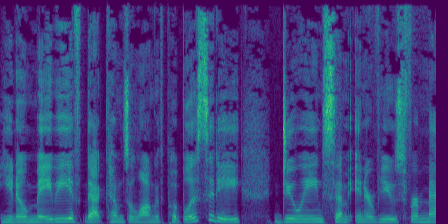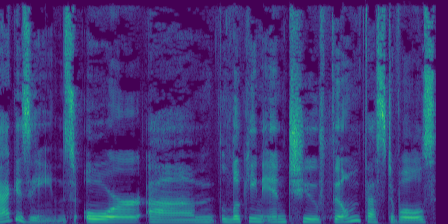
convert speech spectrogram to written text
You know, maybe if that comes along with publicity, doing some interviews for magazines or um, looking into film festivals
